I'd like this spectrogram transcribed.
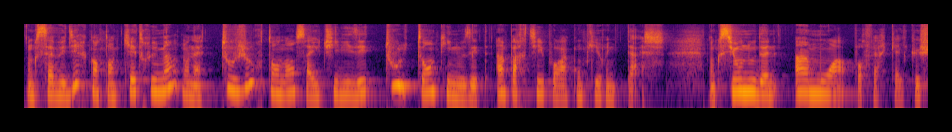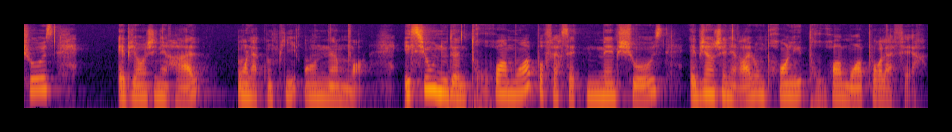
Donc ça veut dire qu'en tant qu'être humain, on a toujours tendance à utiliser tout le temps qui nous est imparti pour accomplir une tâche. Donc si on nous donne un mois pour faire quelque chose, eh bien en général, on l'accomplit en un mois. Et si on nous donne trois mois pour faire cette même chose, eh bien en général, on prend les trois mois pour la faire.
